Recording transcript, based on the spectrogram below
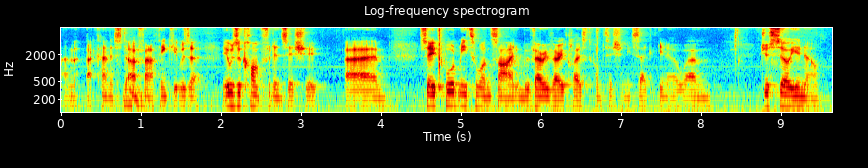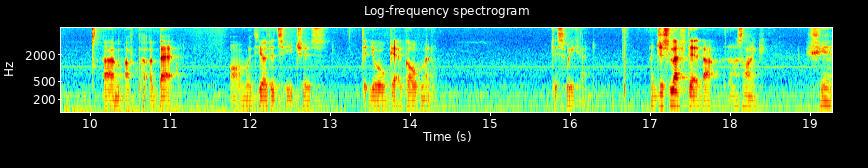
and that kind of stuff, mm. and I think it was a it was a confidence issue. Um, so he pulled me to one side, and we are very very close to the competition. He said, you know, um, just so you know um, I've put a bet on with the other teachers that you'll get a gold medal this weekend. And just left it at that. And I was like, shit.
